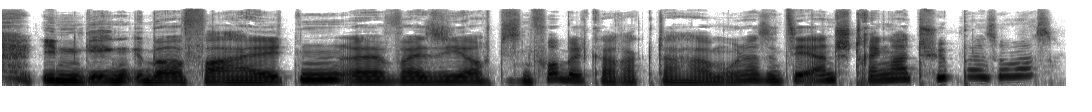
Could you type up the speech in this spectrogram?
Ihnen gegenüber verhalten, äh, weil Sie auch diesen Vorbildcharakter haben, oder? Sind Sie eher ein strenger Typ bei sowas?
